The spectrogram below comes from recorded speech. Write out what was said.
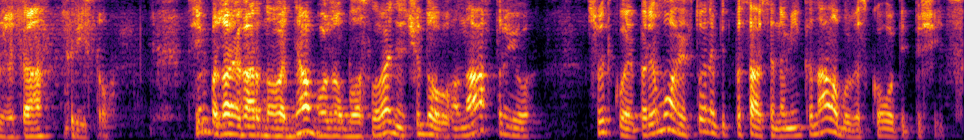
в ЖК Крістал. Всім бажаю гарного дня, Божого благословення, чудового настрою, швидкої перемоги. Хто не підписався на мій канал, обов'язково підпишіться.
